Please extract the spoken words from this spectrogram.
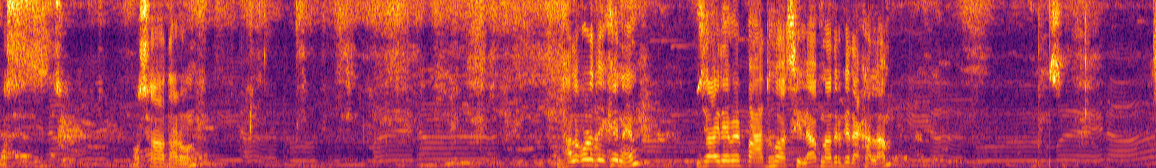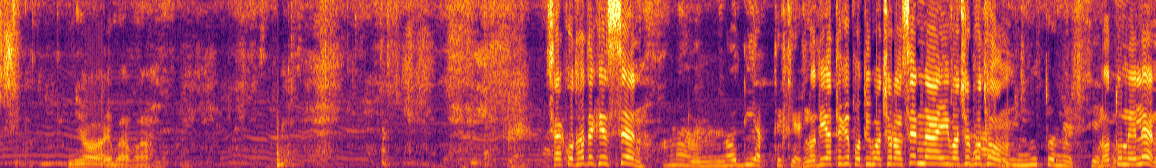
অস- অসাধারণ। ভালো করে দেখে নেন, জয়দেবের পা ধোয়া শিলা, আপনাদেরকে দেখালাম। জয় বাবা। স্যার কোথা থেকে এসছেন? আমরা নদিয়ার থেকে। নদিয়া থেকে প্রতি বছর আসেন না এই বছর প্রথম? নতুন এসছি। নতুন এলেন?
